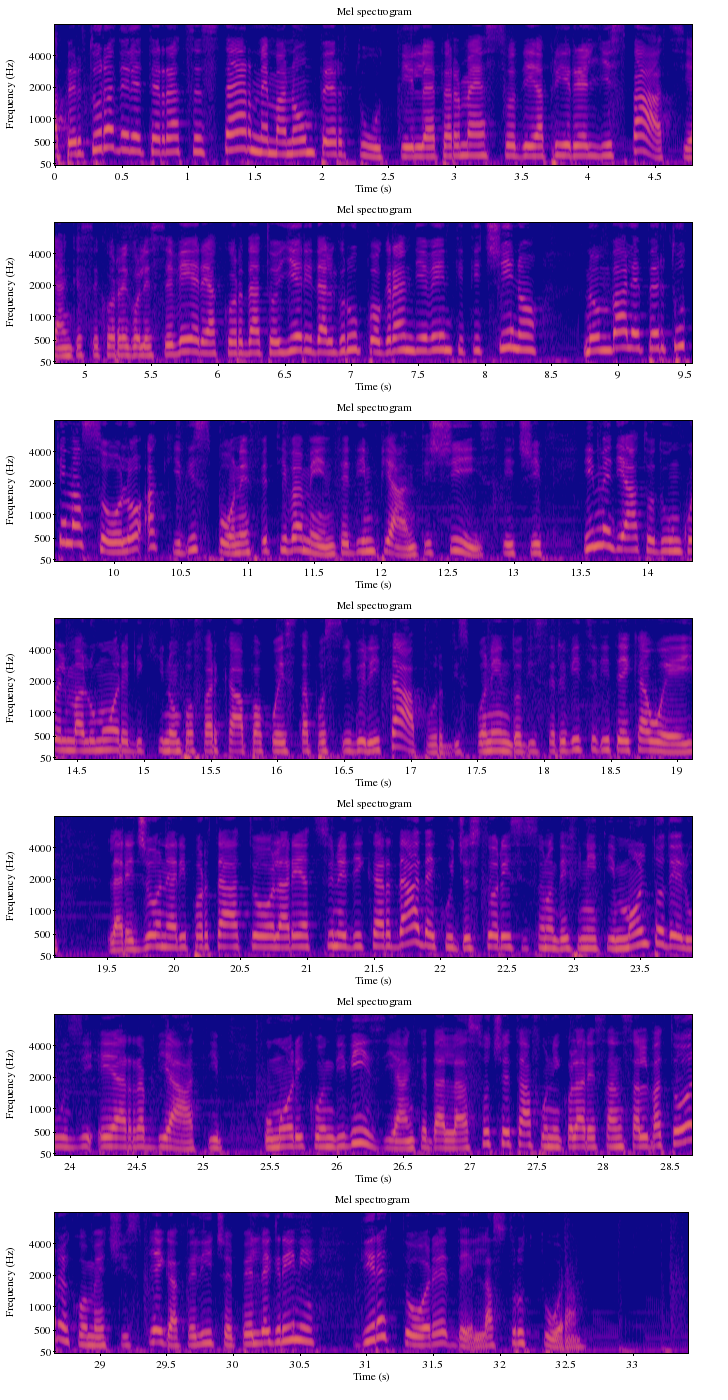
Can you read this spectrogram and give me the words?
Apertura delle terrazze esterne ma non per tutti. Il permesso di aprire gli spazi, anche se con regole severe, accordato ieri dal gruppo Grandi Eventi Ticino, non vale per tutti ma solo a chi dispone effettivamente di impianti sciistici. Immediato dunque il malumore di chi non può far capo a questa possibilità, pur disponendo di servizi di takeaway. La Regione ha riportato la reazione di Cardada, i cui gestori si sono definiti molto delusi e arrabbiati. Umori condivisi anche dalla Società Funicolare San Salvatore, come ci spiega Felice Pellegrini, direttore della struttura.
